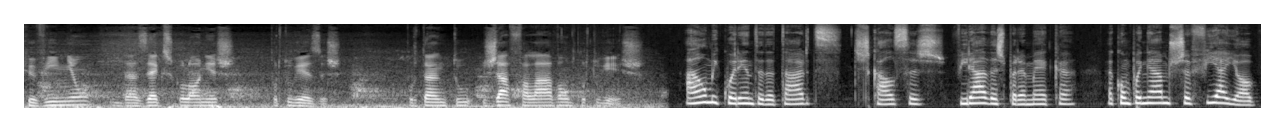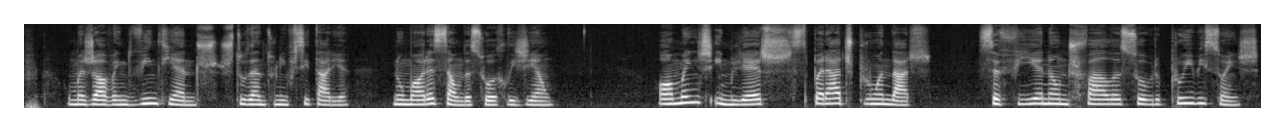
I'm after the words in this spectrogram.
que vinham das ex-colónias portuguesas. Portanto, já falavam português. À 1h40 da tarde, descalças, viradas para Meca, acompanhámos Safia Ayob, uma jovem de 20 anos, estudante universitária, numa oração da sua religião. Homens e mulheres separados por um andar. Safia não nos fala sobre proibições,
